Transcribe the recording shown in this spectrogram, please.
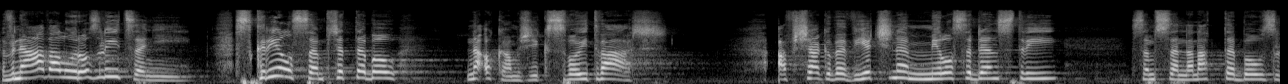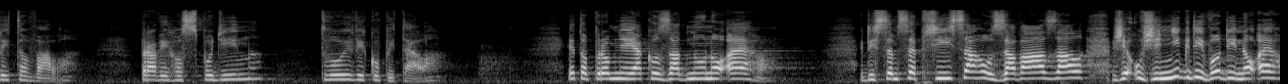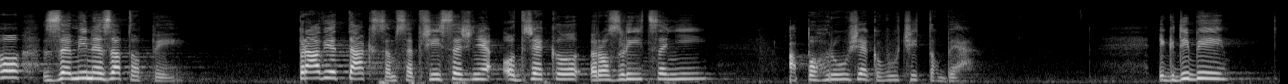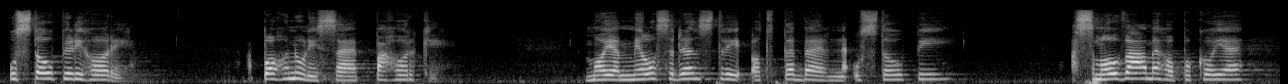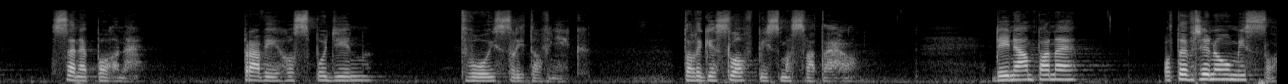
V návalu rozlícení skryl jsem před tebou na okamžik svoji tvář. Avšak ve věčném milosrdenství jsem se nad tebou zlitoval. Pravý hospodin, tvůj vykupitel. Je to pro mě jako za dnu Noého, když jsem se přísahou zavázal, že už nikdy vody Noého zemi nezatopí. Právě tak jsem se přísežně odřekl rozlícení a pohrůžek vůči tobě. I kdyby ustoupily hory a pohnuli se pahorky, moje milosrdenství od tebe neustoupí a smlouvá mého pokoje se nepohne. Pravý hospodin, tvůj slitovník. Tolik je slov písma svatého. Dej nám, pane, otevřenou mysl,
